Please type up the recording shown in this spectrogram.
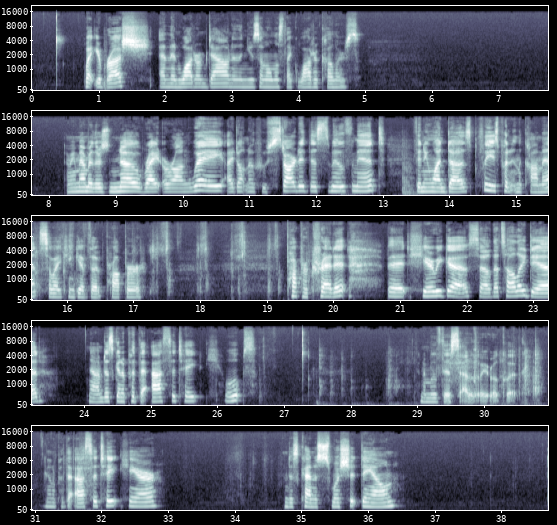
wet your brush and then water them down and then use them almost like watercolors. And remember, there's no right or wrong way. I don't know who started this movement. If anyone does, please put it in the comments so I can give the proper, proper credit. But here we go. So that's all I did. Now I'm just going to put the acetate, whoops, going to move this out of the way real quick. I'm going to put the acetate here and just kind of smush it down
